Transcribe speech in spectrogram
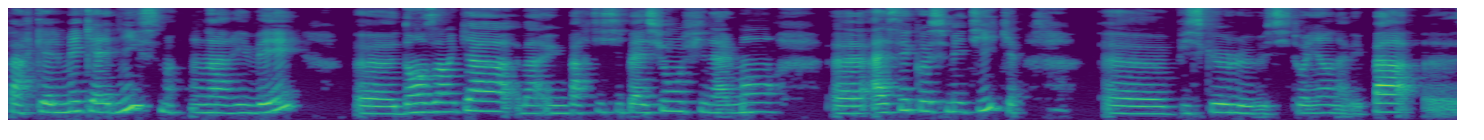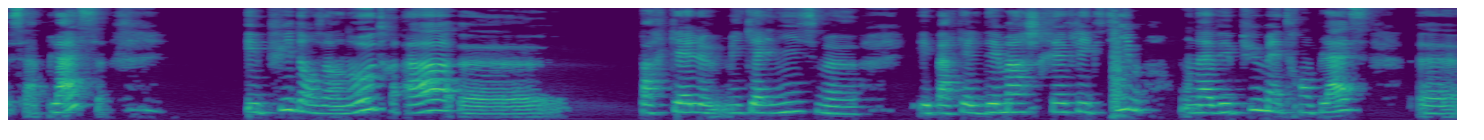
par quel mécanisme on arrivait dans un cas, bah, une participation finalement assez cosmétique, puisque le citoyen n'avait pas sa place, et puis dans un autre à par quel mécanisme euh, et par quelle démarche réflexive on avait pu mettre en place euh,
